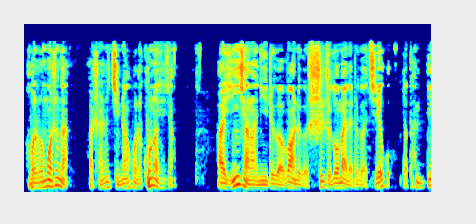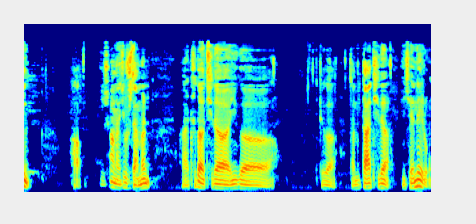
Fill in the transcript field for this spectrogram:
或者说陌生感啊，产生紧张或者哭闹现象，啊影响了你这个望这个食指络脉的这个结果的判定。好，以上呢就是咱们啊这道题的一个这个咱们答题的一些内容。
